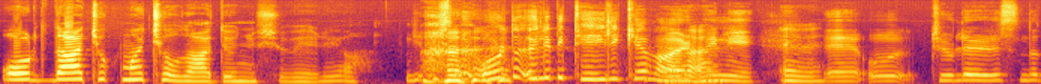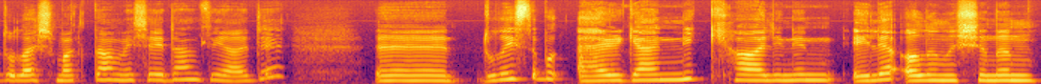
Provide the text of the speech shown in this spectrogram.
Orada daha çok maçoluğa dönüşü veriyor. İşte orada öyle bir tehlike var. var. Hani Evet. e, o türler arasında dolaşmaktan ve şeyden ziyade e, dolayısıyla bu ergenlik halinin ele alınışının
